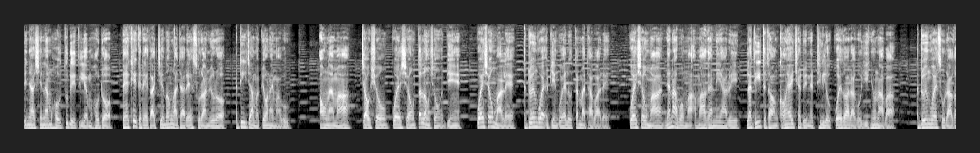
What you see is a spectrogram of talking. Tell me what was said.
ပညာရှင်လည်းမဟုတ်သူတွေတီလည်းမဟုတ်တော့ဘယ်ခေတ်ကလေးကကျင့်သုံးလာကြတယ်ဆိုတာမျိုးတော့အတိအကျမပြောနိုင်ပါဘူးအောင်လန်မှာကြောက်ရှုံး၊ကွဲရှုံး၊တက်လုံရှုံးအပြင်ကွဲရှုံးမှာလည်းအတွင်းကွဲအပြင်ကွဲလို့သတ်မှတ်ထားပါတယ်ကွဲရှုံးမှာမျက်နှာပေါ်မှာအမာခံနေရာတွေလက်သီးတစ်ထောင်ခေါင်းရိုက်ချက်တွေနဲ့ထိလို့ကွဲသွားတာကိုရည်ညွှန်းတာပါအတွင်းကွဲဆိုတာက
